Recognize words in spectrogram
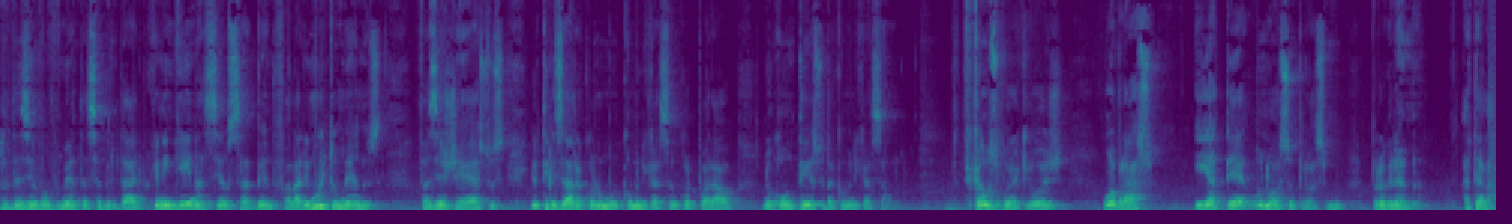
do desenvolvimento dessa habilidade, porque ninguém nasceu sabendo falar e muito menos fazer gestos e utilizar a comunicação corporal no contexto da comunicação. Ficamos por aqui hoje. Um abraço e até o nosso próximo programa. Até lá.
